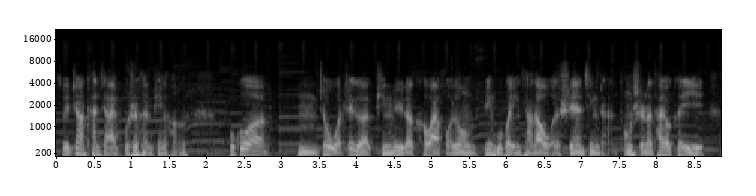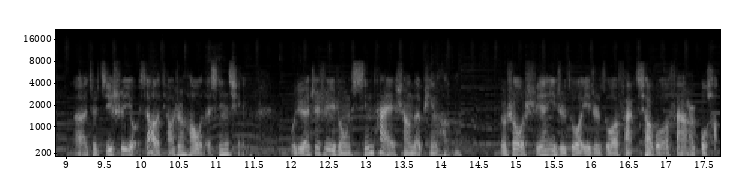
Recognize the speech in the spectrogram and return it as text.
所以这样看起来不是很平衡。不过，嗯，就我这个频率的课外活动，并不会影响到我的实验进展。同时呢，它又可以，呃，就及时有效的调整好我的心情。我觉得这是一种心态上的平衡。有时候我实验一直做，一直做，反效果反而不好，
